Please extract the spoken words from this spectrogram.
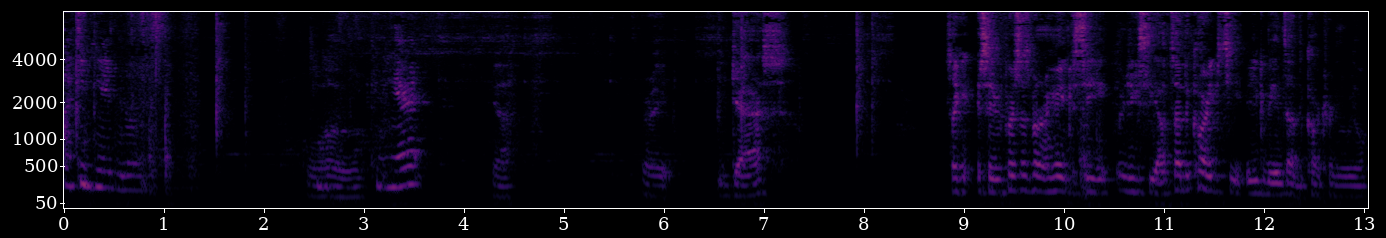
I can hear the noise. Whoa. Can you hear it? Yeah. All right. Gas. So, I can, so if you press this button right here, you can see you can see outside the car. You can see you can be inside the car turning the wheel.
